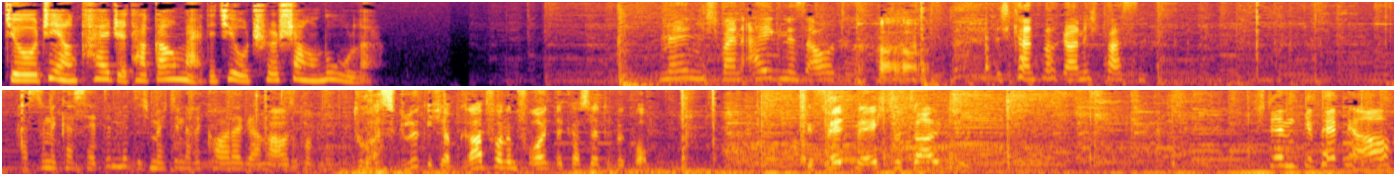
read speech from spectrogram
就这样开着他刚买的旧车上路了。Mensch, mein eigenes Auto. Ich kann es noch gar nicht fassen. Hast du eine Kassette mit? Ich möchte den Rekorder gerne mal ausprobieren. Du hast Glück, ich habe gerade von einem Freund eine Kassette bekommen. Gefällt mir echt total gut. Stimmt, gefällt mir auch.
